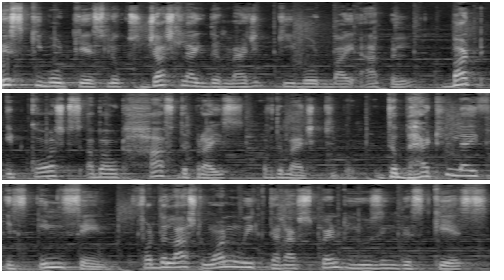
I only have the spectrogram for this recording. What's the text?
This keyboard case looks just like the Magic Keyboard by Apple but it costs about half the price of the Magic Keyboard. The battery life is insane. For the last one week that I've spent using this case,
